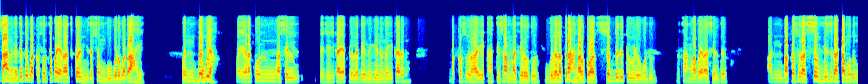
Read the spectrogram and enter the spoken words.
सांगण्यात येतो बकासूरचा पायरा आज कळंबीचा शंभू बरोबर आहे. पण बघूया. पायरा कोण असेल त्याच्याशी काही आपल्याला देणं घेणं नाही कारण बक्कासूर हा एक हाती सामना फिरवतो. गुलाला तर राहणार तो आज शब्द देतो व्हिडिओ मधून जर चांगला पायरा असेल तर. आणि बाकासूर आज सव्वीस गटामधून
